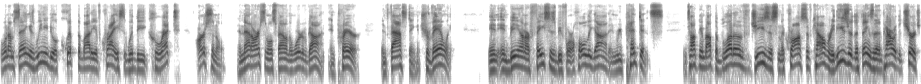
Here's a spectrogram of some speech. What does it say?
What I'm saying is we need to equip the body of Christ with the correct arsenal. And that arsenal is found in the Word of God, in prayer, in fasting, in travailing, in, in being on our faces before a holy God, in repentance, and talking about the blood of Jesus and the cross of Calvary. These are the things that empower the church.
